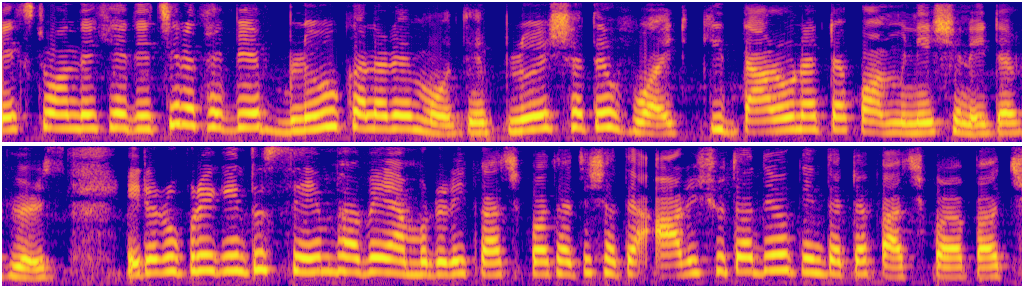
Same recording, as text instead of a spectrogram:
নেক্সট ওয়ান দেখিয়ে দিচ্ছি, এটা থাকবে ব্লু কালারের মধ্যে। ব্লু এর সাথে হোয়াইট কি দারুণ একটা কম্বিনেশন এটা ভিউয়ার্স এটার উপরে কিন্তু সেম ভাবে এমব্রয়ডারি কাজ করা আছে, সাথে আড়ি সুতা দিয়েও কিন্তু একটা কাজ করা পাচ্ছ।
